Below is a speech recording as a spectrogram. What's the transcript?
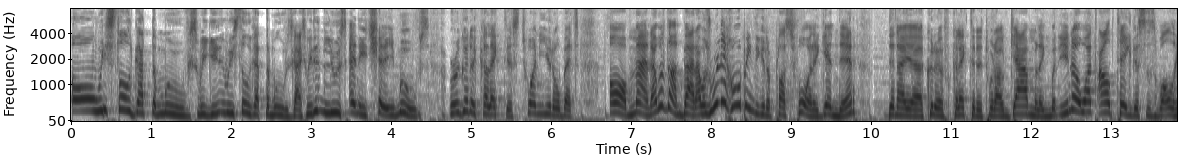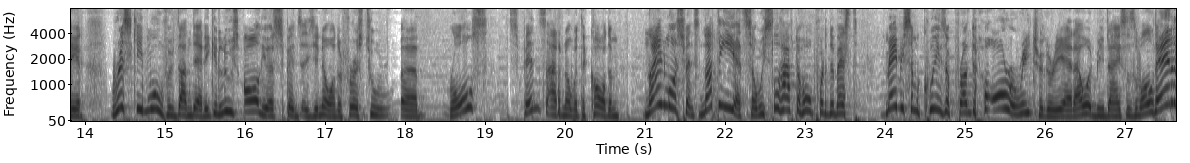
Oh, we still got the moves. We we still got the moves, guys. We didn't lose any chili moves. We're gonna collect this 20 euro bet. Oh man, that was not bad. I was really hoping to get a plus four again there. Then I uh, could have collected it without gambling. But you know what? I'll take this as well here. Risky move we've done there. You can lose all your spins, as you know, on the first two uh, rolls. Spins? I don't know what to call them. Nine more spins. Nothing yet, so we still have to hope for the best. Maybe some queens up front or a retrigger. Yeah, that would be nice as well. There!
